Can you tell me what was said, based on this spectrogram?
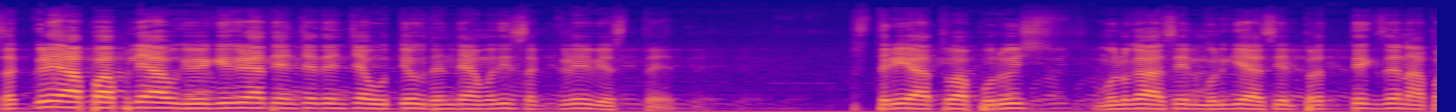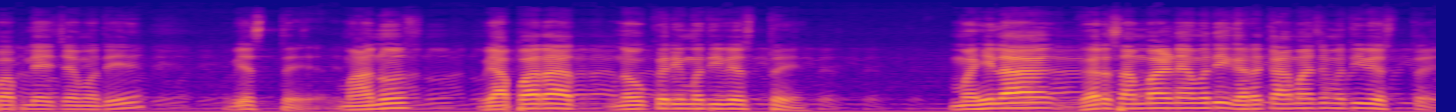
सगळे आपापल्या वेगवेगळ्या त्यांच्या त्यांच्या उद्योगधंद्यामध्ये सगळे व्यस्त आहेत. स्त्री अथवा पुरुष मुलगा असेल मुलगी असेल प्रत्येक जण आपापल्या याच्यामध्ये व्यस्त आहे. माणूस व्यापारात नोकरीमध्ये व्यस्त आहे. महिला घर सांभाळण्यामध्ये घरकामाच्या मध्ये व्यस्त आहे.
